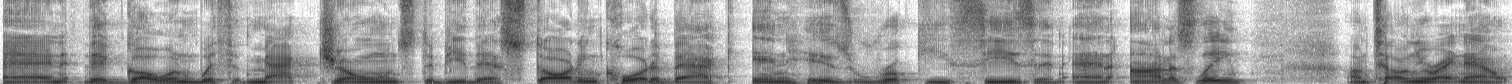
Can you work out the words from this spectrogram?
and they're going with Mac Jones to be their starting quarterback in his rookie season. And honestly, I'm telling you right now,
